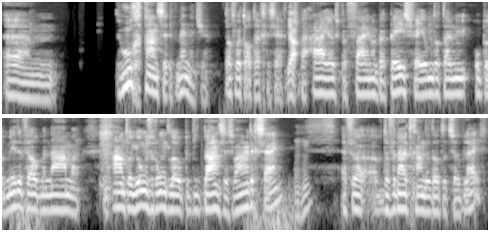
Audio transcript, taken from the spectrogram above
Ehm, hoe gaan ze het managen? Dat wordt altijd gezegd. Ja. Dus bij Ajax, bij Feyenoord, bij PSV. Omdat daar nu op het middenveld met name een aantal jongens rondlopen die basiswaardig zijn. Mhm. Even ervan uitgaande dat het zo blijft.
